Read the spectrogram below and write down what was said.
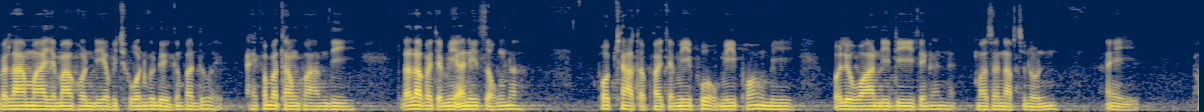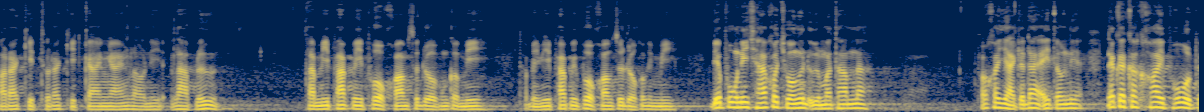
เวลามาอย่ามาคนเดียวไปชวนคนอื่นเข้ามาด้วย ให้เขามาทำความดี แล้วเราก็จะมีอานิสงส์นะภพชาติต่อไปจะมีพวกมีพ้องมีบริวารดีๆทั้งนั้นนะมาสนับสนุนให้ ภารกิจธุรกิจการงานของเรานี่ราบรื่น ถ้ามีพักมีพวกความสะดวกมันก็มี ถ้าไม่มีพักมีพวกความสะดวกก็ไม่มี เดี๋ยวพรุ่งนี้เช้าเขาชวนคนอื่นมาทำนะ เพราะเขาอยากจะได้ไอ้ตรงเนี้ยแล้วก็ค่อยๆพูดไป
